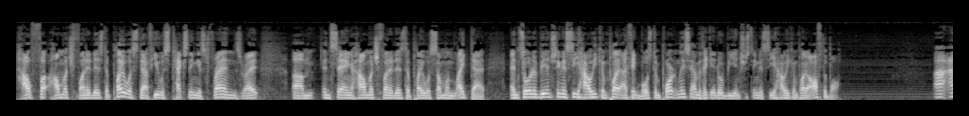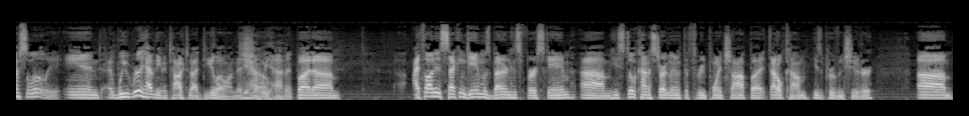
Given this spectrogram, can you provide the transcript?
how fu- how much fun it is to play with Steph. He was texting his friends, right, um, and saying how much fun it is to play with someone like that. And so it'll be interesting to see how he can play. I think most importantly, Sam, I think it'll be interesting to see how he can play off the ball. Uh, absolutely, and uh, we really haven't even talked about D'Lo on this Yeah, show. we haven't. But um, I thought his second game was better than his first game. Um, he's still kind of struggling with the three point shot, but that'll come. He's a proven shooter. Um,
